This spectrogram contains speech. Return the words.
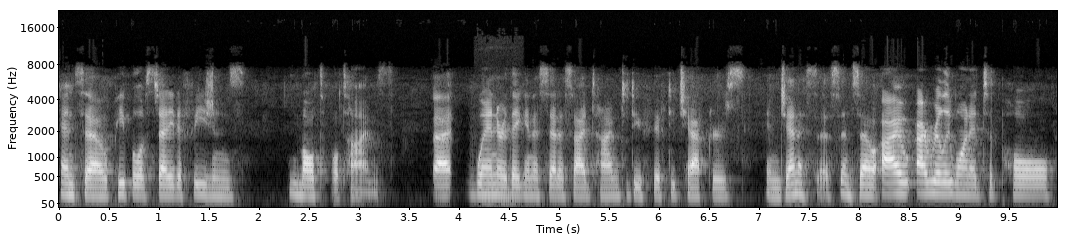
And so people have studied Ephesians multiple times. But when are mm-hmm. they going to set aside time to do 50 chapters in Genesis? And so I, I really wanted to pull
